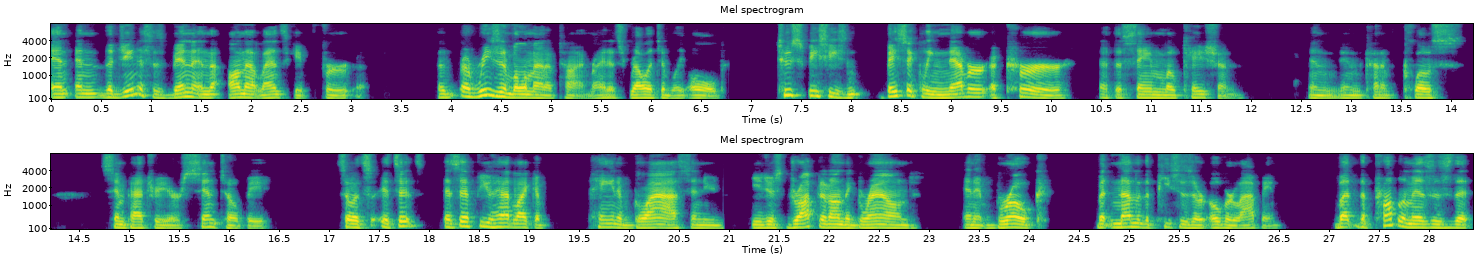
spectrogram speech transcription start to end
and, and the genus has been in the, on that landscape for a, a reasonable amount of time, right? It's relatively old. Two species basically never occur at the same location in, in kind of close sympatry or syntopy. So it's, it's, it's as if you had like a pane of glass and you, you just dropped it on the ground and it broke, but none of the pieces are overlapping. But the problem is, is that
